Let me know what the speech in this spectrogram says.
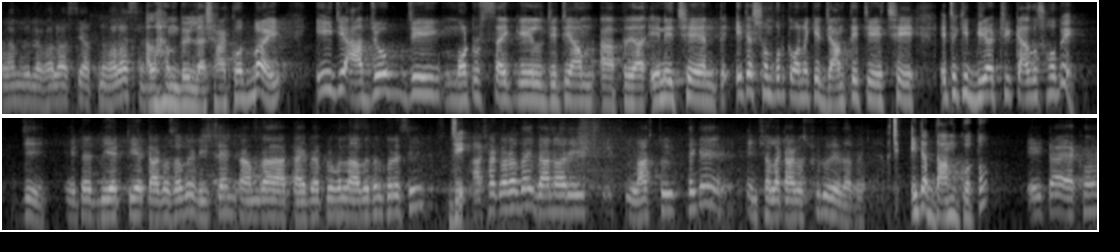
আলহামদুলিল্লাহ ভালো আছি। আপনি ভালো আছেন? আলহামদুলিল্লাহ শাকত ভাই। এই যে আজব যে মোটরসাইকেল যেটি আপনারা এনেছেন এটা সম্পর্কে অনেকে জানতে চেয়েছে। এটা কি বিআরটির কাগজ হবে? জি এটা বিআরটি এর কাগজ হবে। রিসেন্ট আমরা টাইপ অ্যাপ্রুভালে আবেদন করেছি। জি। আশা করা যায় জানুয়ারি লাস্ট উইক থেকে ইনশাল্লাহ কাগজ শুরু হয়ে যাবে। আচ্ছা এটার দাম কত? এইটা এখন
